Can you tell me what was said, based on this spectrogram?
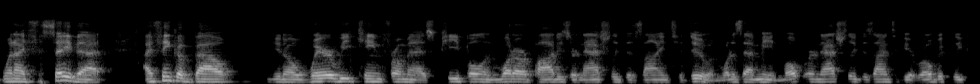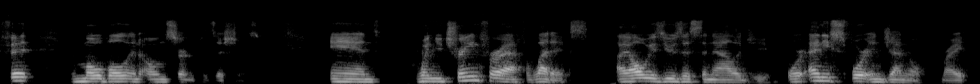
when I say that, I think about you know where we came from as people and what our bodies are naturally designed to do. And what does that mean? Well we're naturally designed to be aerobically fit mobile and own certain positions. And when you train for athletics i always use this analogy or any sport in general right?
